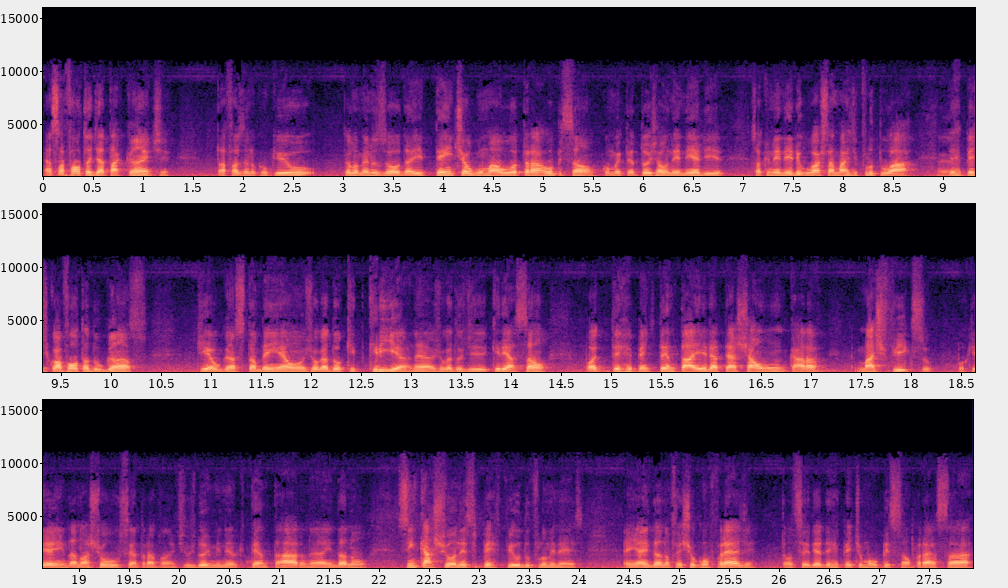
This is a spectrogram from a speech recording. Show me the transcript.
Essa falta de atacante está fazendo com que o, pelo menos o Aldair, tente alguma outra opção, como ele tentou já o Nenê ali. Só que o Nenê ele gosta mais de flutuar. É. De repente, com a volta do Ganso, que o Ganso também é um jogador que cria, né, um jogador de criação, pode de repente tentar ele até achar um cara mais fixo, porque ainda não achou o centroavante. Os dois meninos que tentaram, né, ainda não se encaixou nesse perfil do Fluminense. E ainda não fechou com o Fred, então seria de repente uma opção para essa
